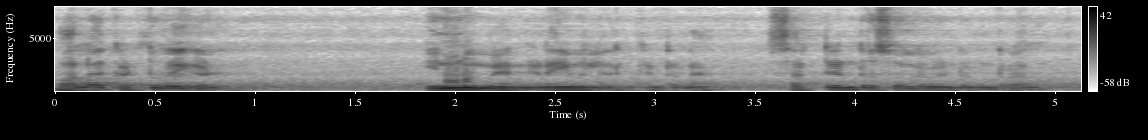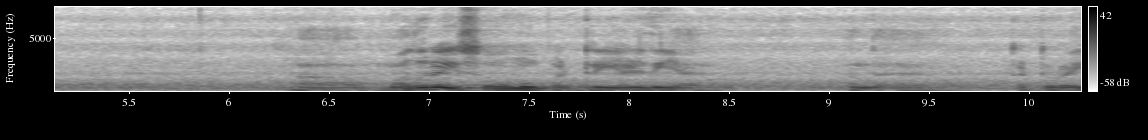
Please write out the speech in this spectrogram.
பல கட்டுரைகள் இன்னும் என் நினைவில் இருக்கின்றன. சட்டென்று சொல்ல வேண்டும் என்றால் மதுரை சோமு பற்றி எழுதிய அந்த கட்டுரை.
